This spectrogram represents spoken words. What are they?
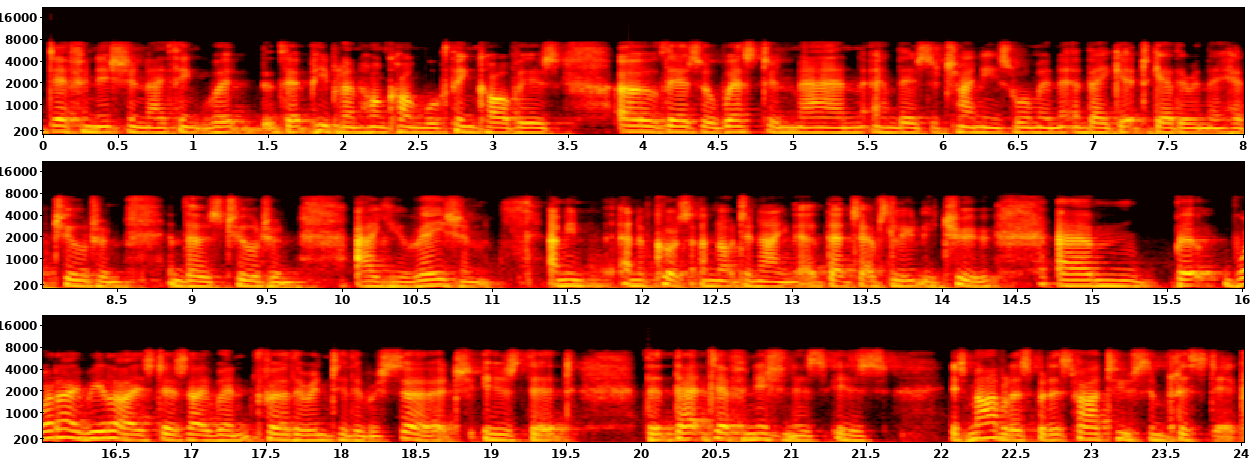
definition I think that, that people in Hong Kong will think of is oh there's a western man and there's a Chinese woman and they get together and they have children and those children are Eurasian. I mean and of course I'm not denying that. That's absolutely true. Um, but what I realized as I went further into the research is that that that definition is is is marvelous, but it's far too simplistic.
